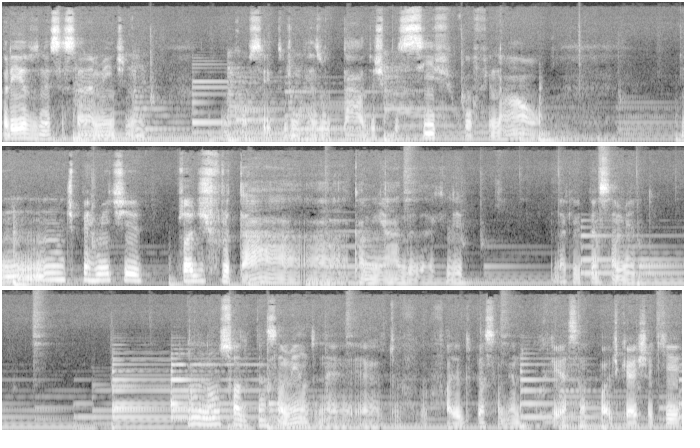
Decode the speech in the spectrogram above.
preso necessariamente num, num, conceito de um resultado específico ao final não te permite só desfrutar a caminhada daquele, daquele pensamento. Não, não só do pensamento, né? É, eu falei do pensamento porque essa podcast aqui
